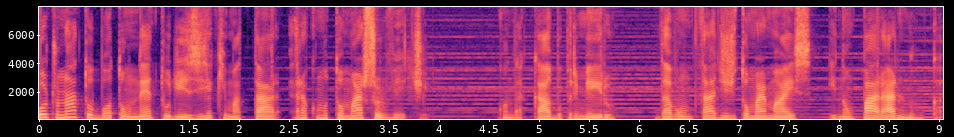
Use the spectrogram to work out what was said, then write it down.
Fortunato Bottom Neto dizia que matar era como tomar sorvete. Quando acaba o primeiro, dá vontade de tomar mais e não parar nunca.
